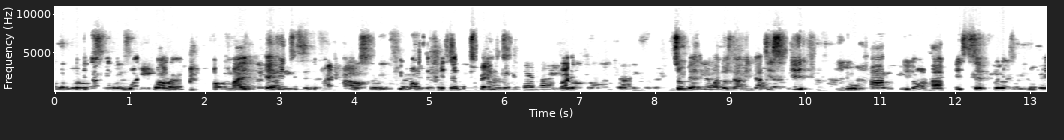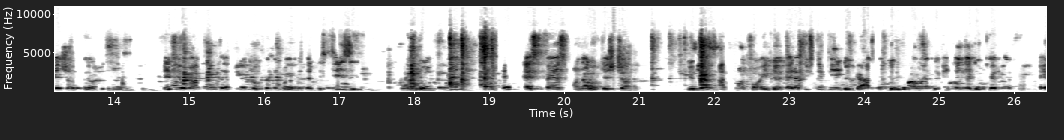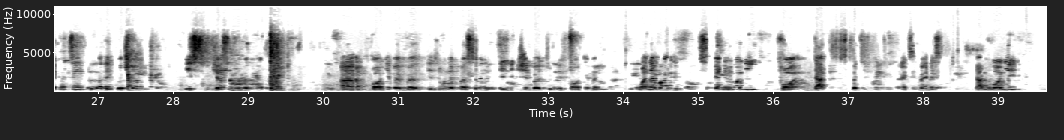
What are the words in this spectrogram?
quarter of my everything in my house becomes a business expense, right? So basically, what does that mean? That is if you have you don't have a separate location for your business. If you have a separate location for your business, it's easy. You expense on that location you just account for it. The electricity the gas the water, the internet, the cable, everything to that equation is just 100% uh, forgivable. Is 100% eligible to be forgiven. Whenever you spend money for that specific expense, that money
